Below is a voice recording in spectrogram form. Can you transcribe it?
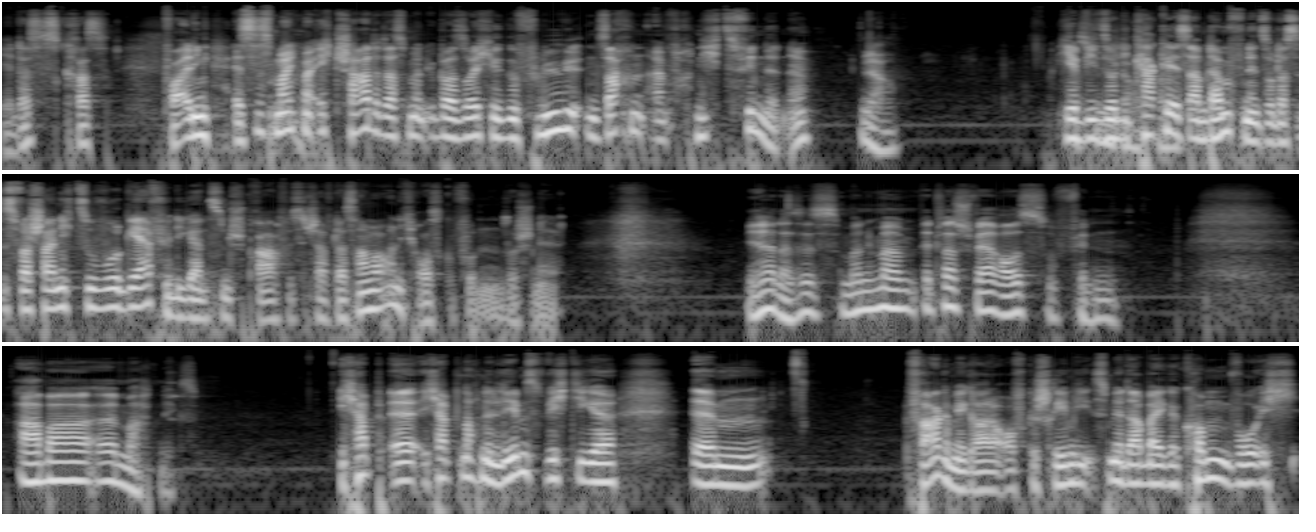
Ja, das ist krass. Vor allen Dingen, es ist manchmal echt schade, dass man über solche geflügelten Sachen einfach nichts findet, ne? Ja. Hier, wie so die Kacke ist am Dampfen und so, das ist wahrscheinlich zu vulgär für die ganzen Sprachwissenschaftler. Das haben wir auch nicht rausgefunden so schnell. Ja, das ist manchmal etwas schwer rauszufinden. Aber äh, macht nichts. Ich habe äh, ich hab noch eine lebenswichtige ähm, Frage mir gerade aufgeschrieben, die ist mir dabei gekommen, wo ich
